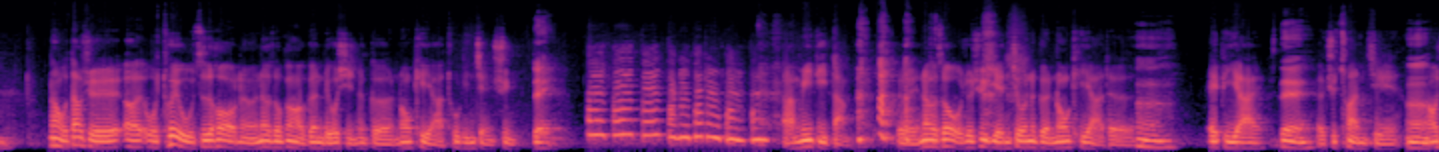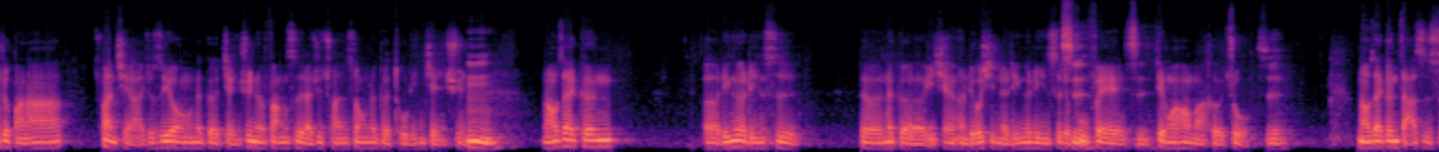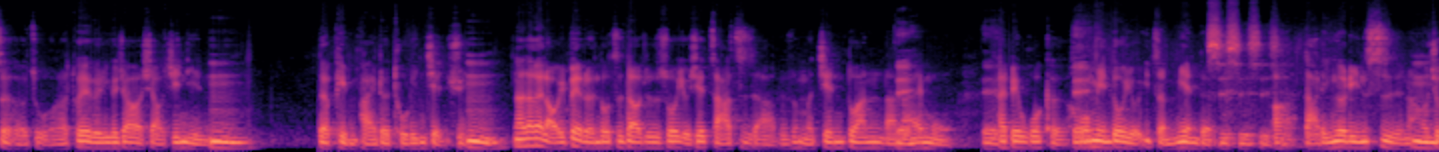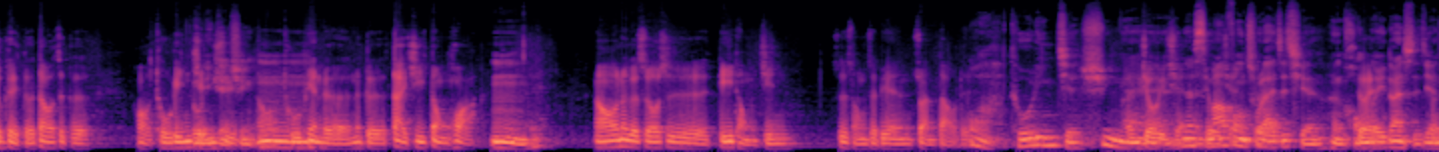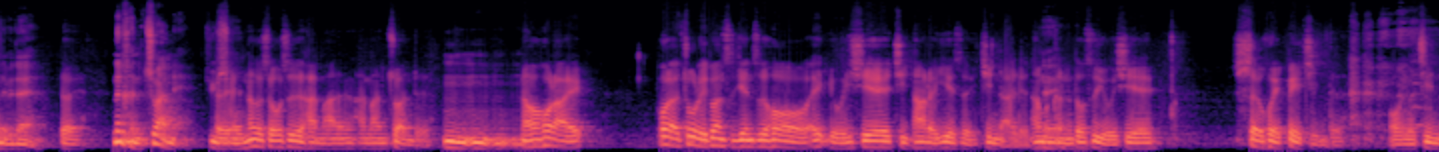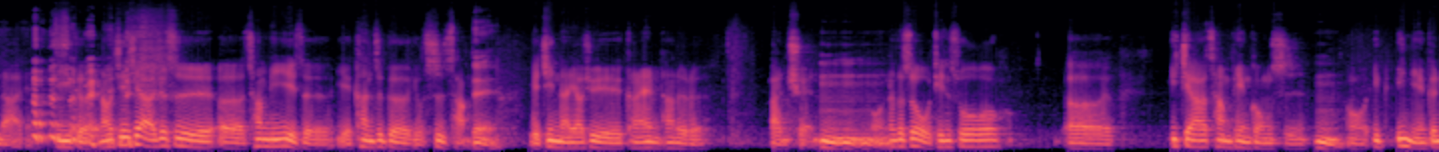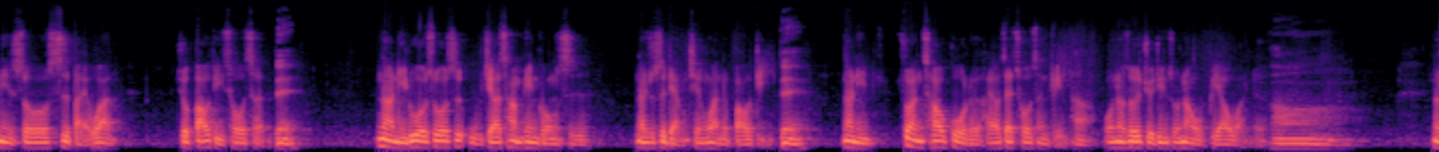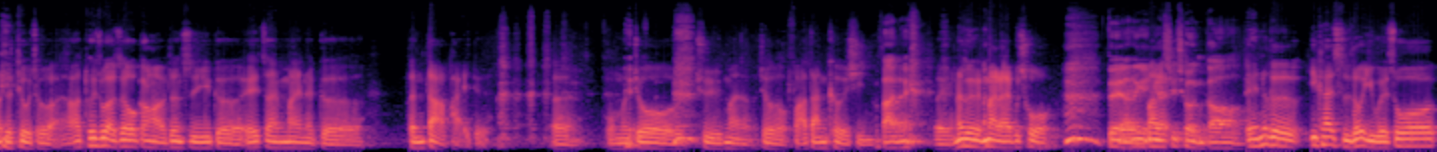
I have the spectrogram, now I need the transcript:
那我大学呃，我退伍之后呢，那时候刚好跟流行那个 Nokia 图灵简讯，对，啊 MIDI 档，对，那个时候我就去研究那个 Nokia 的 API，对，呃去串接，然后就把它串起来，就是用那个简讯的方式来去传送那个图灵简讯，嗯，然后再跟呃零二零四的那个以前很流行的零二零四的付费电话号码合作，是。然后再跟杂志社合作，推了一个叫小精灵嗯。的品牌的图灵简讯。嗯，那大概老一辈的人都知道，就是说有些杂志啊，比如说什么尖端、蓝莱姆、台北 Worker，后面都有一整面的，是是是啊，打零二零四，然后就可以得到这个哦图灵简讯，然后图片的那个待机动画。嗯，然后那个时候是第一桶金。是从这边赚到的哇！图灵简讯很久以前，那 smartphone 出来之前很红的一段时间，对不对？对，那很赚哎，据说那个时候是还蛮还蛮赚的。嗯嗯嗯。然后后来后来做了一段时间之后，哎，有一些其他的业者也进来了，他们可能都是有一些社会背景的 哦，有进来第一个。然后接下来就是呃，唱片业者也看这个有市场，对，也进来要去 claim 他的。版权，嗯嗯嗯，哦，那个时候我听说，呃，一家唱片公司，嗯，哦，一一年跟你收四百万，就包底抽成。对，那你如果说是五家唱片公司，那就是两千万的包底。对，那你赚超过了，还要再抽成给他。我那时候决定说，那我不要玩了。哦，那就退出来。然后退出来之后，刚好认识一个，哎，在卖那个喷大牌的，呃。我们就去卖了，就罚单克星，罚单，对，那个卖的还不错，对啊，那个卖的需求很高。哎，那个一开始都以为说，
